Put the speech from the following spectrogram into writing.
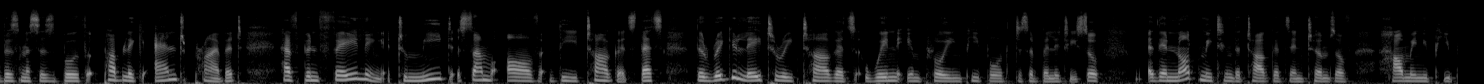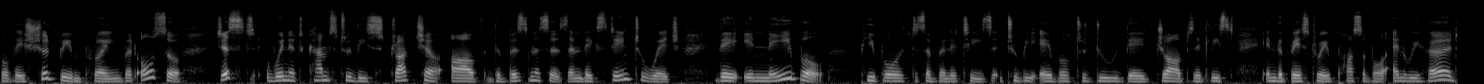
businesses, both public and private, have been failing to meet some of the targets. That's the regulatory targets when employing people with disabilities. So they're not meeting the targets in terms of how many people they should be employing, but also just when it comes to the structure of the businesses and the extent to which they enable people with disabilities to be able to do their jobs, at least in the best way possible. And we heard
